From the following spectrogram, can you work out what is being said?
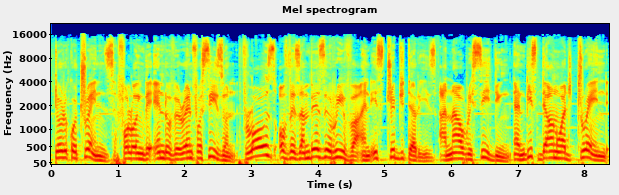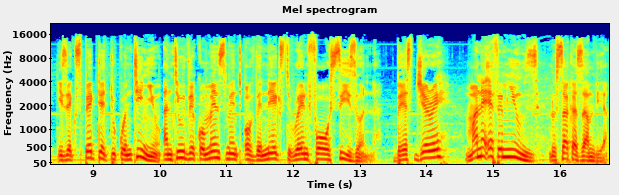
historical trends following the end of the rainfall season, flows of the Zambezi River and its tributaries are now receding, and this downward trend is expected to continue until the commencement of the next rainfall season. Best Jerry, Money FM News, Lusaka, Zambia.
